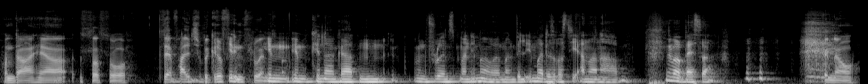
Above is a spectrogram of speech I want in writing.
Von daher ist das so der falsche Begriff Im, Influencer. Im, Im, Kindergarten influenzt man immer, weil man will immer das, was die anderen haben. immer besser. Genau.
